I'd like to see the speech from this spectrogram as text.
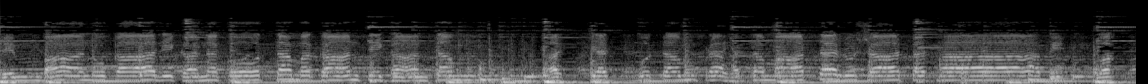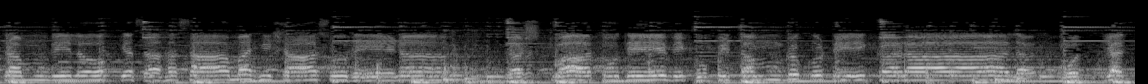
बिम्बानुकारिकनकोत्तमकान्तिकान्तम् अत्यद्भुतम् प्रहतमातरुषा तथापि वक्त्रम् विलोक्य सहसा महिषासुरेण दृष्ट्वा तु देवि कुपितम् भ्रुकुटीकराल मुद्यच्छशाङ्क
